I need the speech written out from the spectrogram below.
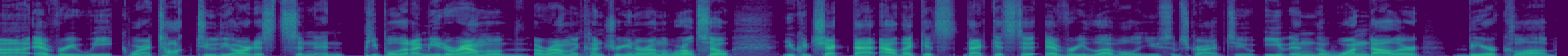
uh, every week, where I talk to the artists and, and people that I meet around the around the country and around the world. So you could check that out. That gets that gets to every level you subscribe to, even the one dollar beer club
